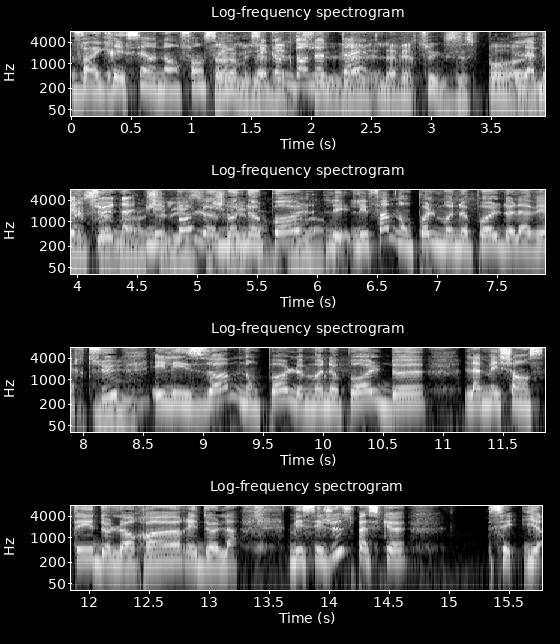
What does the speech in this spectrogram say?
va agresser un enfant. C'est comme vertu, dans notre tête. La, vertu n'existe pas. La vertu n'est pas le monopole. Les, les, femmes n'ont pas le monopole de la vertu mm. et les hommes n'ont pas le monopole de la méchanceté, de l'horreur et de la. Mais c'est juste parce que c'est il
